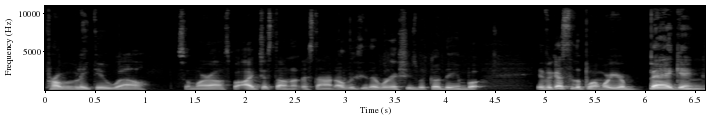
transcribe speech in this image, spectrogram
probably do well somewhere else. But I just don't understand. Obviously, there were issues with Godin, but if it gets to the point where you're begging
